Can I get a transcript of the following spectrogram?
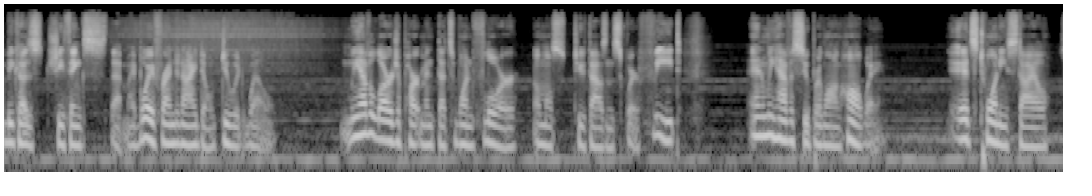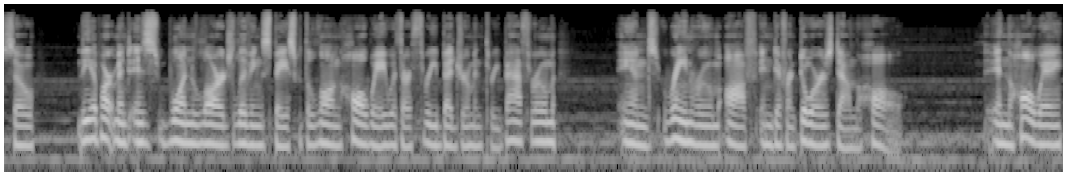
because she thinks that my boyfriend and I don't do it well. We have a large apartment that's one floor, almost 2,000 square feet, and we have a super long hallway. It's 20 style, so the apartment is one large living space with a long hallway with our three bedroom and three bathroom, and rain room off in different doors down the hall. In the hallway,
